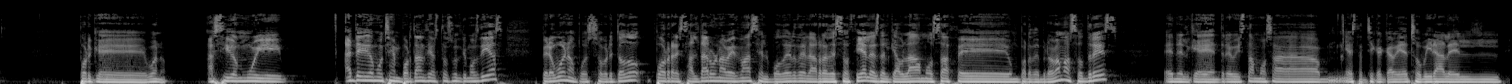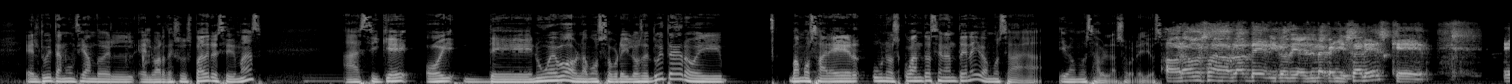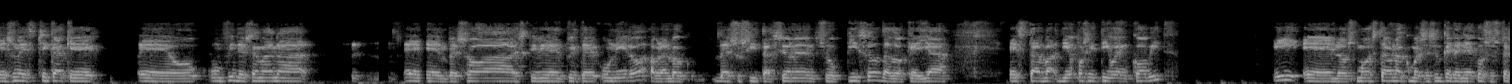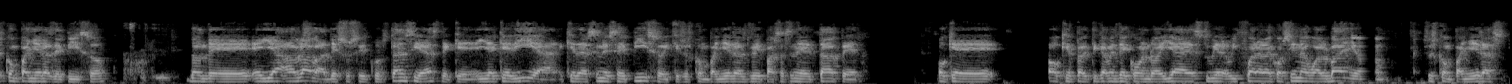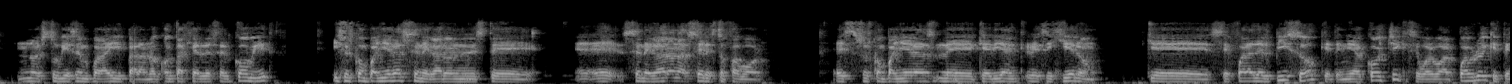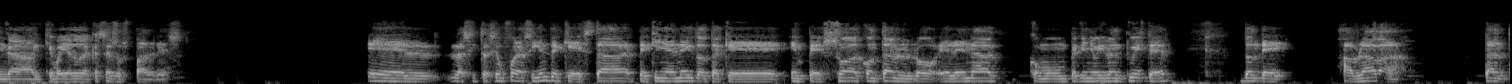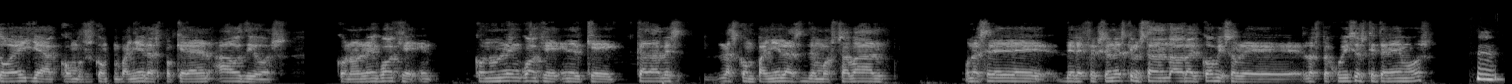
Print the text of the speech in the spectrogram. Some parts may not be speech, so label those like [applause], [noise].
porque, bueno, ha sido muy... Ha tenido mucha importancia estos últimos días, pero bueno, pues sobre todo por resaltar una vez más el poder de las redes sociales del que hablábamos hace un par de programas o tres, en el que entrevistamos a esta chica que había hecho viral el, el tuit anunciando el, el bar de sus padres y demás. Así que hoy de nuevo hablamos sobre hilos de Twitter. Hoy vamos a leer unos cuantos en antena y vamos a, y vamos a hablar sobre ellos. Ahora vamos a hablar del hilo de Elena Cañizares, que es una chica que eh, un fin de semana eh, empezó a escribir en Twitter un hilo hablando de su situación en su piso, dado que ella estaba dio positivo en COVID. Y eh, nos muestra una conversación que tenía con sus tres compañeras de piso, donde ella hablaba de sus circunstancias, de que ella quería quedarse en ese piso y que sus compañeras le pasasen el tupper, o que, o que prácticamente cuando ella estuviera y fuera a la cocina o al baño, sus compañeras no estuviesen por ahí para no contagiarles el COVID, y sus compañeras se negaron en este, eh, eh, se negaron a hacer esto favor. Es- sus compañeras le querían, le exigieron que se fuera del piso, que tenía coche, que se vuelva al pueblo y que tenga que vaya a la casa de sus padres. La situación fue la siguiente, que esta pequeña anécdota que empezó a contarlo Elena como un pequeño hilo en Twitter, donde hablaba tanto ella como sus compañeras, porque eran audios con un lenguaje en- con un lenguaje en el que cada vez las compañeras demostraban una serie de, de reflexiones que nos está dando ahora el COVID sobre los prejuicios que tenemos, Hmm.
